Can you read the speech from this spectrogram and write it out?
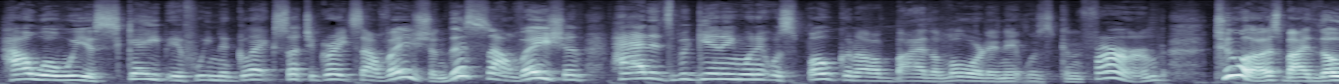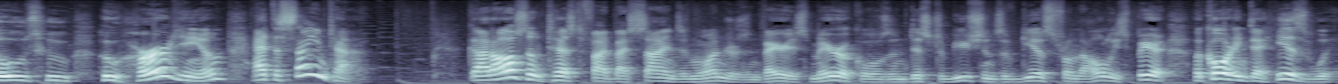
how will we escape if we neglect such a great salvation? This salvation had its beginning when it was spoken of by the Lord and it was confirmed to us by those who, who heard him at the same time. God also testified by signs and wonders and various miracles and distributions of gifts from the Holy Spirit according to his will.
